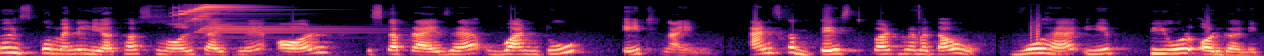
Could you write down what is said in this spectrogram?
तो इसको मैंने लिया था स्मॉल साइज़ में, और इसका प्राइस है one two eight nine and इसका बेस्ट पार्ट मैं बताऊँ? वो है ये प्योर ऑर्गेनिक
